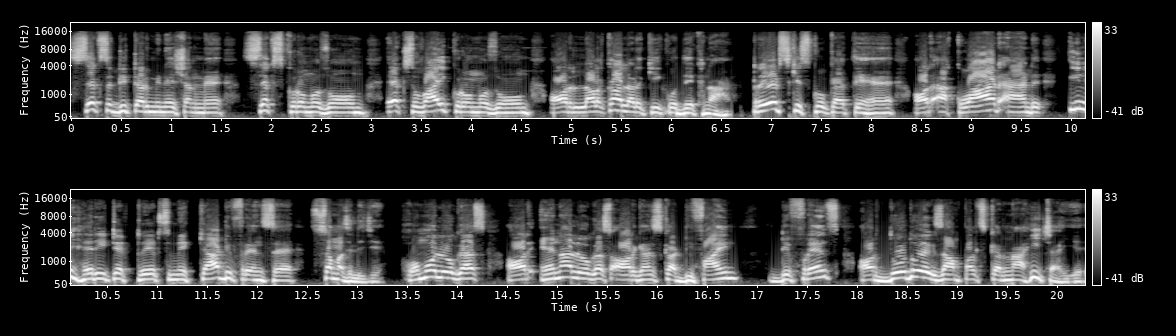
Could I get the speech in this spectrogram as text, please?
सेक्स डिटर्मिनेशन में sex chromosome x y chromosome और लड़का लड़की को देखना है। ट्रेड्स किसको कहते हैं? और अक्वायर्ड एंड इनहेरिटेड ट्रेड्स में क्या डिफरेंस है? समझ लीजिए। होमोलोगस और एनालोगस ऑर्गन्स का डिफाइन डिफरेंस और दो दो एग्जाम्पल्स करना ही चाहिए।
